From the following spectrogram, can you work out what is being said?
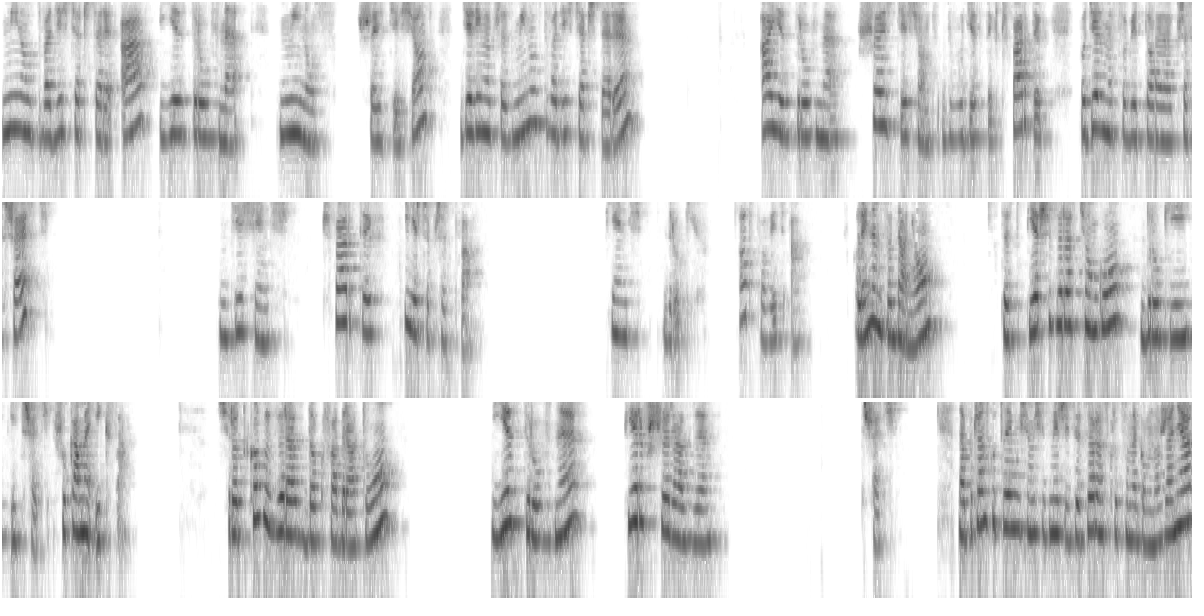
Minus 24a jest równe minus 60 dzielimy przez minus 24, a jest równe 60 24. Podzielmy sobie to e, przez 6, 10 czwartych i jeszcze przez 2. 5 drugich. Odpowiedź A. W kolejnym zadaniu to jest pierwszy wyraz ciągu, drugi i trzeci. Szukamy x. Środkowy wyraz do kwadratu jest równy pierwszy razy trzeci. Na początku tutaj musimy się zmierzyć ze wzorem skróconego mnożenia.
